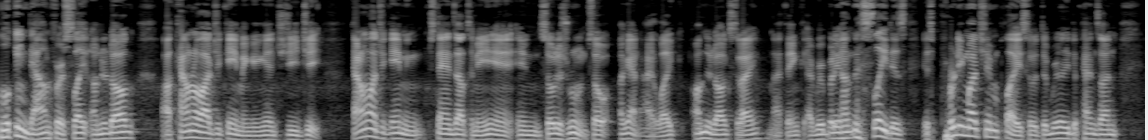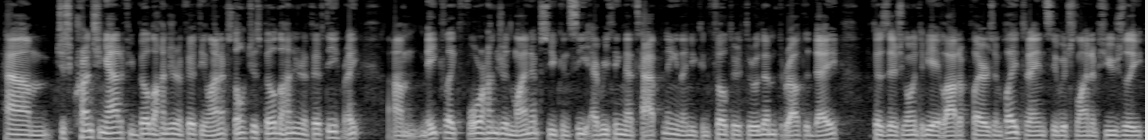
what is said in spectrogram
Looking down for a slight underdog, uh, Counter Logic Gaming against GG. Logic Gaming stands out to me, and, and, so does Ruin. So again, I like underdogs today. I think everybody on this slate is is pretty much in play. So it really depends on um, just crunching out. If you build 150 lineups, don't just build 150, right? Um, make like 400 lineups so you can see everything that's happening, and then you can filter through them throughout the day because there's going to be a lot of players in play today and see which lineups usually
